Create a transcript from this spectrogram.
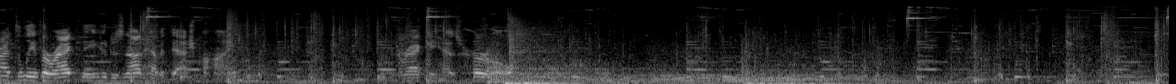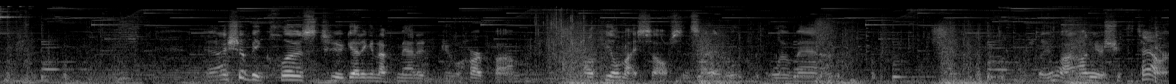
Tried to leave Arachne, who does not have a dash behind. Arachne has her ult. And I should be close to getting enough mana to do a heart bomb. I'll heal myself since I have low mana. Know what, I'm gonna shoot the tower.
